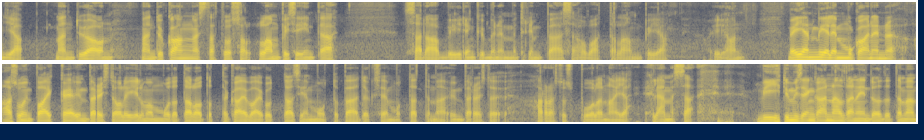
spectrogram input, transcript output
ja mäntyä on mäntykangasta tuossa lampi siintää 150 metrin päässä Hovattalampi ja ihan meidän mielenmukainen asuinpaikka ja ympäristö oli ilman muuta talo totta kai vaikuttaa siihen muuttopäätökseen, mutta tämä ympäristö harrastuspuolena ja elämässä viihtymisen kannalta, niin tuota, tämä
